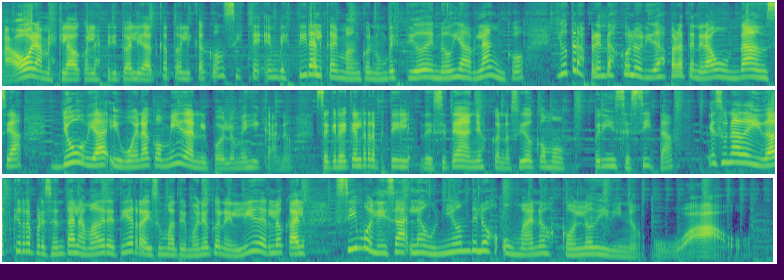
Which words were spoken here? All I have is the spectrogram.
ahora mezclado con la espiritualidad católica, consiste en vestir al caimán con un vestido de novia blanco y otras prendas coloridas para tener abundancia, lluvia y buena comida en el pueblo mexicano. Se cree que el reptil de 7 años, conocido como princesita, es una deidad que representa a la madre tierra y su matrimonio con el líder local simboliza la unión de los humanos con lo divino. ¡Wow!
